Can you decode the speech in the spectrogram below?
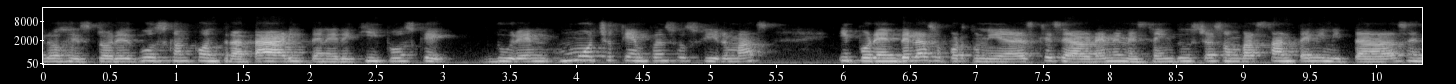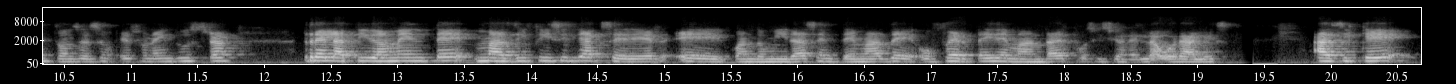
los gestores buscan contratar y tener equipos que duren mucho tiempo en sus firmas y por ende las oportunidades que se abren en esta industria son bastante limitadas, entonces es una industria relativamente más difícil de acceder eh, cuando miras en temas de oferta y demanda de posiciones laborales. Así que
